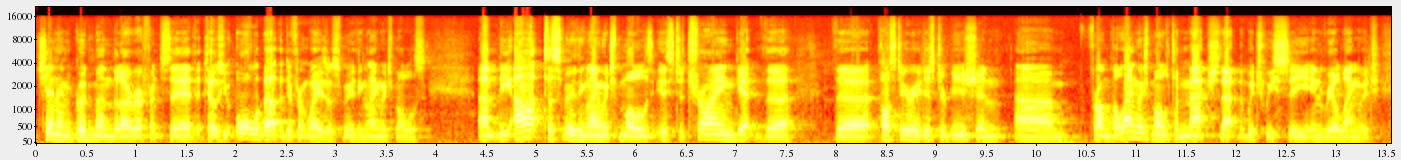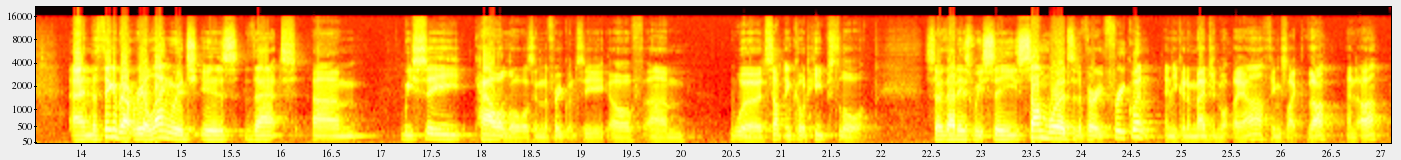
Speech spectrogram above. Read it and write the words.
Chen and Goodman that I referenced there that tells you all about the different ways of smoothing language models. Um, the art to smoothing language models is to try and get the, the posterior distribution um, from the language model to match that which we see in real language. And the thing about real language is that um, we see power laws in the frequency of um, words, something called Heap's law. So that is, we see some words that are very frequent, and you can imagine what they are, things like the and are.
